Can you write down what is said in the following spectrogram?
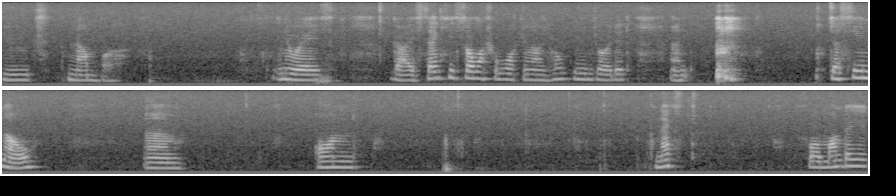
huge number. Anyways guys thank you so much for watching. I hope you enjoyed it. And just so you know um, on next for Monday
